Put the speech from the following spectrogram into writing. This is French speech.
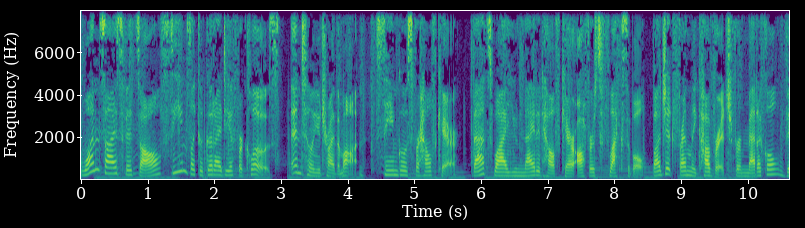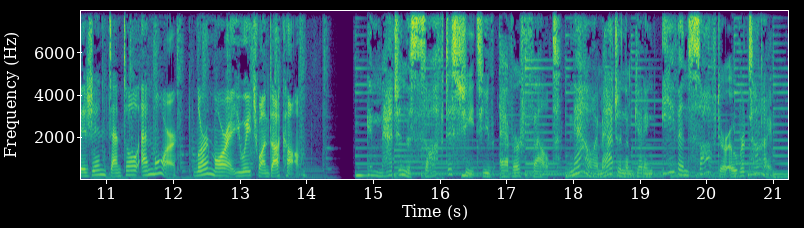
One size fits all seems like a good idea for clothes until you try them on. Same goes for healthcare. That's why United Healthcare offers flexible, budget friendly coverage for medical, vision, dental, and more. Learn more at uh1.com. Imagine the softest sheets you've ever felt. Now imagine them getting even softer over time.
